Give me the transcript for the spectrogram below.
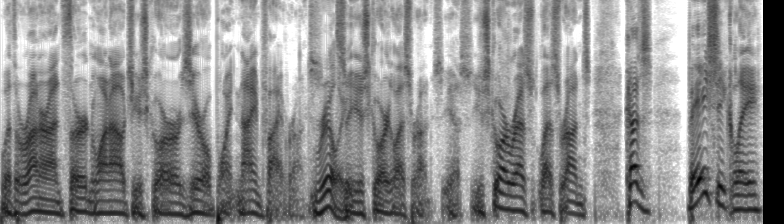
With a runner on third and one out, you score 0.95 runs. Really? So you score less runs. Yes, you score less, less runs because basically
